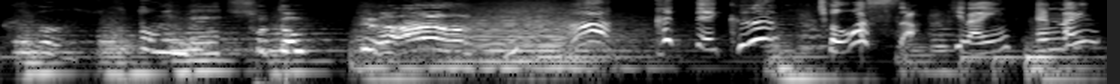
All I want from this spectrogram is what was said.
그거 소똥인데 소똥? 으아! 아, 그때 그 좋았어. T라인, M라인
